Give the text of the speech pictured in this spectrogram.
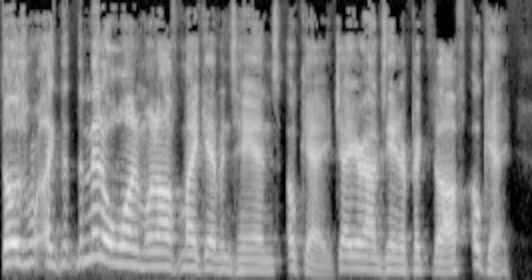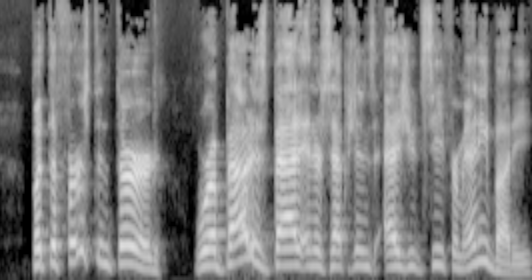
those were like the, the middle one went off Mike Evans' hands. Okay, Jaire Alexander picked it off. Okay, but the first and third were about as bad interceptions as you'd see from anybody,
